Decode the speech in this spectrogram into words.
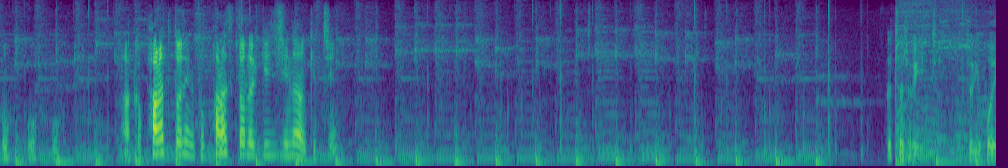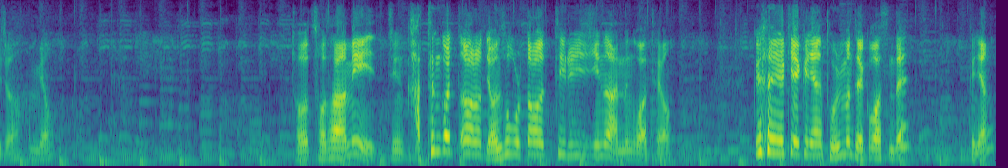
오, 오, 오. 아까 파란색 떨어지니까 또 파란색 떨어지지는 않겠지? 그쵸, 저기 있죠. 저기 보이죠? 한 명. 저, 저 사람이 지금 같은 걸 떨어, 연속으로 떨어뜨리지는 않는 것 같아요. 그냥 이렇게 그냥 돌면 될 것 같은데? 그냥?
